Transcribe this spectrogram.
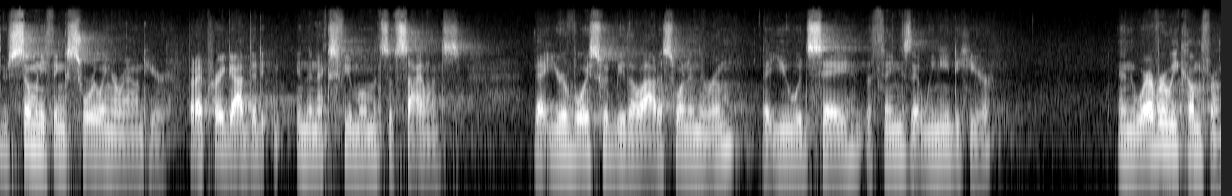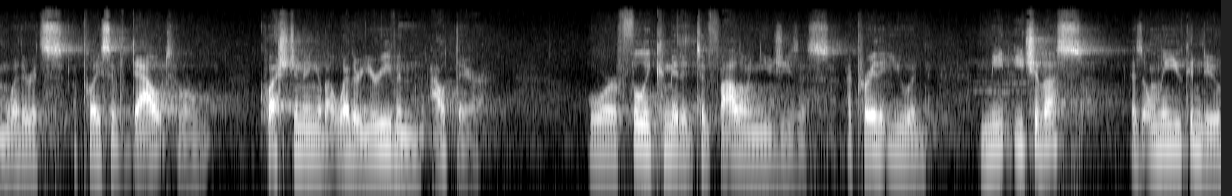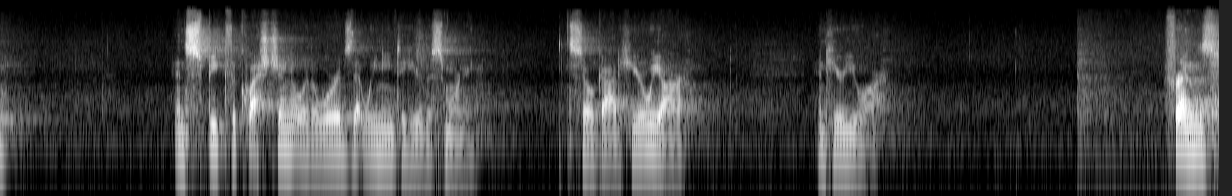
there's so many things swirling around here. But I pray, God, that in the next few moments of silence, that your voice would be the loudest one in the room, that you would say the things that we need to hear. And wherever we come from, whether it's a place of doubt or questioning about whether you're even out there or fully committed to following you, Jesus, I pray that you would meet each of us as only you can do and speak the question or the words that we need to hear this morning. So, God, here we are, and here you are. Friends,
